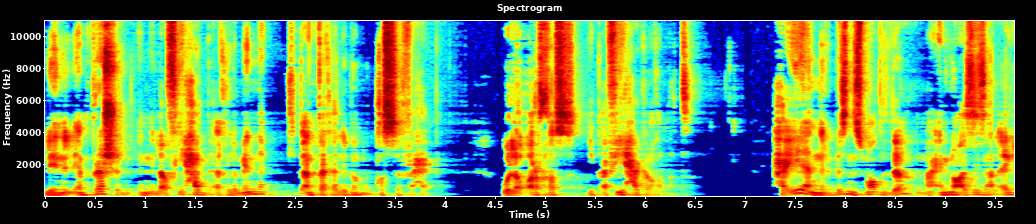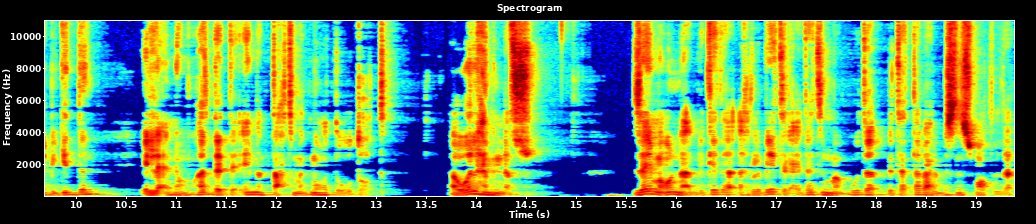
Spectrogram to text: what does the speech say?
لأن ال impression إن لو في حد أغلى منك يبقى أنت غالبا مقصر في حاجة. ولو أرخص يبقى في حاجة غلط. حقيقة إن ال business model ده مع إنه عزيز على قلبي جدا إلا إنه مهدد دائما تحت مجموعة ضغوطات. أولها من نفسه. زي ما قلنا قبل كده أغلبية العيادات الموجودة بتتبع ال business model ده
